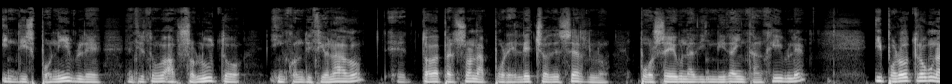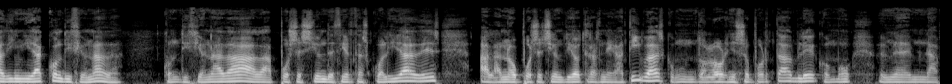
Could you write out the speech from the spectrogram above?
indisponible, en cierto modo absoluto, incondicionado, eh, toda persona por el hecho de serlo posee una dignidad intangible, y por otro una dignidad condicionada, condicionada a la posesión de ciertas cualidades, a la no posesión de otras negativas, como un dolor insoportable, como la,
